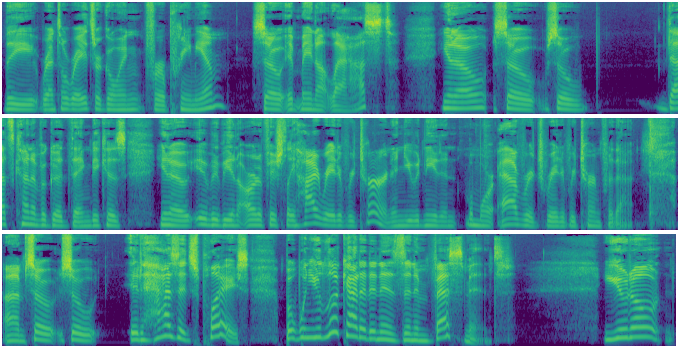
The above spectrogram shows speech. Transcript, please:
the rental rates are going for a premium. So it may not last. You know, so so that's kind of a good thing because you know it would be an artificially high rate of return and you would need an, a more average rate of return for that um, so so it has its place but when you look at it as an investment you don't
